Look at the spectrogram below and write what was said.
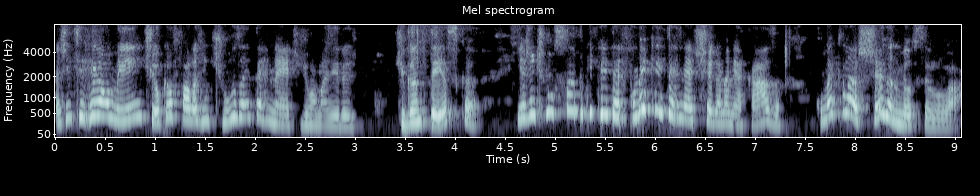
A gente realmente, é o que eu falo, a gente usa a internet de uma maneira gigantesca e a gente não sabe que, que internet, como é que a internet chega na minha casa, como é que ela chega no meu celular,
